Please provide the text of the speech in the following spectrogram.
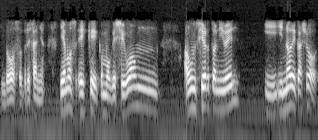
dos o tres años. Digamos, es que como que llegó a un, a un cierto nivel y, no decayó.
